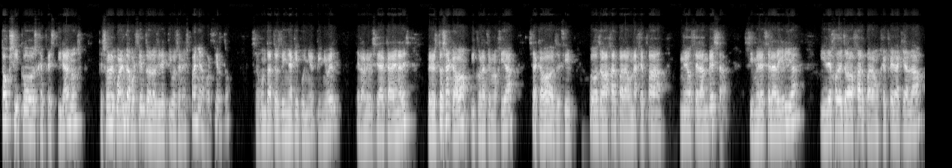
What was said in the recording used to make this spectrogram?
tóxicos, jefes tiranos, que son el 40% de los directivos en España, por cierto, según datos de Iñaki Piñuel de la Universidad de Cadenares, pero esto se ha acabado y con la tecnología se ha acabado. Es decir, puedo trabajar para una jefa neozelandesa si merece la alegría y dejo de trabajar para un jefe de aquí al lado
